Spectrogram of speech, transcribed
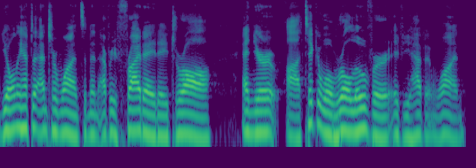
you only have to enter once and then every Friday they draw and your uh, ticket will roll over if you haven't won.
